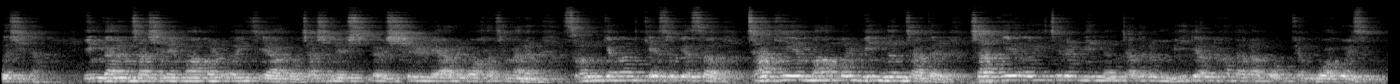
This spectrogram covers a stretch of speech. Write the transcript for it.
것이다. 인간은 자신의 마음을 의지하고 자신의 신뢰하려고 하지만은 성경은 계속해서 자기의 마음을 믿는 자들, 자기의 의지를 믿는 자들은 미련하다라고 경고하고 있습니다.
